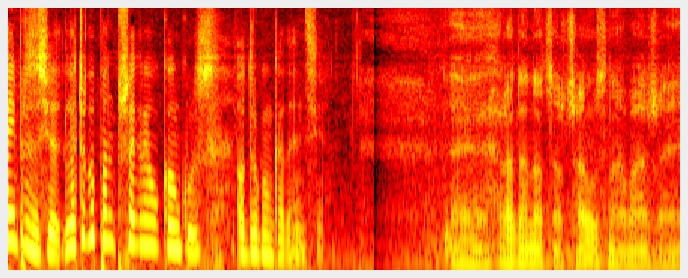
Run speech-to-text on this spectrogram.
Panie prezesie, dlaczego pan przegrał konkurs o drugą kadencję? E, Rada Nadzorcza uznała, że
